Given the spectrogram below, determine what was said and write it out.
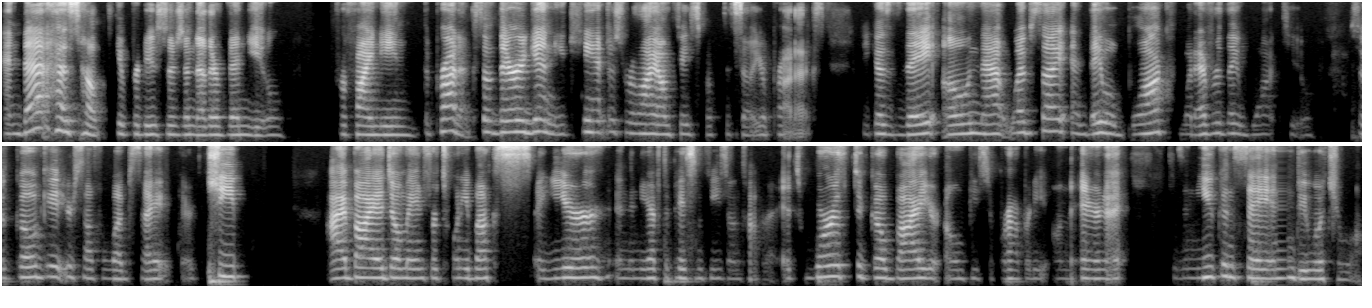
and that has helped give producers another venue for finding the product. So there again, you can't just rely on Facebook to sell your products because they own that website and they will block whatever they want to. So go get yourself a website. They're cheap. I buy a domain for 20 bucks a year and then you have to pay some fees on top of that. It's worth to go buy your own piece of property on the internet because then you can say and do what you want.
